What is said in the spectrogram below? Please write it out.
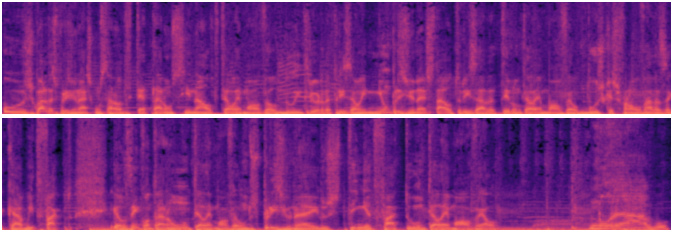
Os guardas prisionais começaram a detectar um sinal de telemóvel no interior da prisão e nenhum prisioneiro está autorizado a ter um telemóvel. Buscas foram levadas a cabo e, de facto, eles encontraram um telemóvel. Um dos prisioneiros tinha, de facto, um telemóvel. No rabo.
